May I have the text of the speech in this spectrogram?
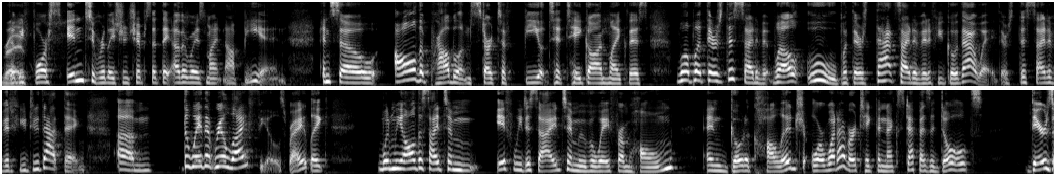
right. they'll be forced into relationships that they otherwise might not be in. And so all the problems start to feel to take on like this. Well, but there's this side of it. Well, ooh, but there's that side of it if you go that way. There's this side of it if you do that thing. Um, the way that real life feels, right? Like when we all decide to if we decide to move away from home and go to college or whatever, take the next step as adults, there's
